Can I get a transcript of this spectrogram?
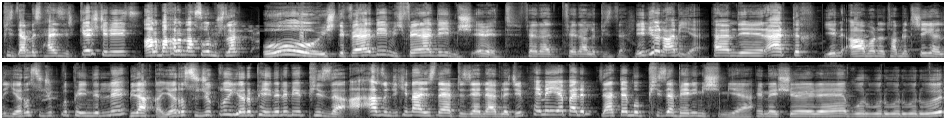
pizzamız hazır. Görüşürüz. Al bakalım nasıl olmuş lan. Oo işte fena değilmiş. Fena değilmiş. Evet. Fena fenalı pizza. Ne diyorsun abi ya? Tamamdır artık yeni aa bu arada tablet işe geldi. Yarı sucuklu peynirli. Bir dakika. Yarı sucuklu yarı peynirli bir pizza. A- az önceki aynısını yapacağız yani ablacığım. Hemen yapalım. Zaten bu pizza benim işim ya. Hemen şöyle vur vur vur vur vur.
